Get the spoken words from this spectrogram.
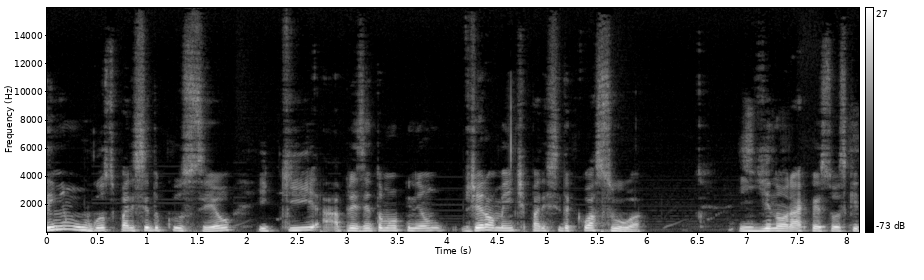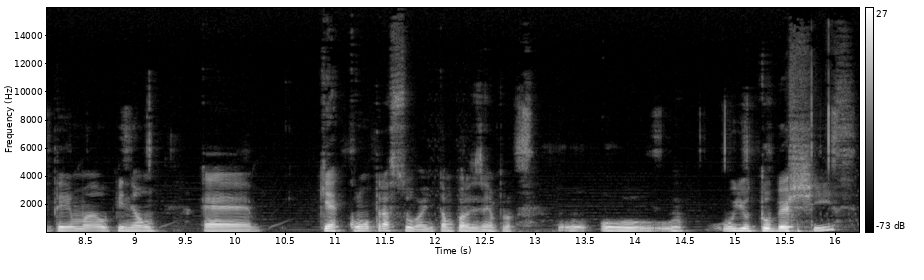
tenham um gosto parecido com o seu e que apresentam uma opinião geralmente parecida com a sua. E ignorar pessoas que têm uma opinião é, que é contra a sua. Então, por exemplo, o, o, o youtuber X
